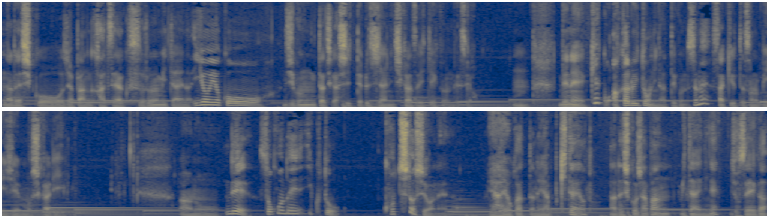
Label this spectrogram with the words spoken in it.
なでしこジャパンが活躍するみたいないよいよこう自分たちが知ってる時代に近づいていくんですよ。うん、でね結構明るいトーンになっていくんですよねさっき言ったその BGM もしかり。あのでそこで行くとこっちとしてはねいやよかったねやっぱ来たよとなでしこジャパンみたいにね女性が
